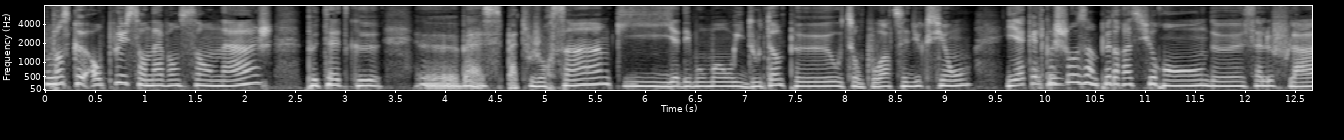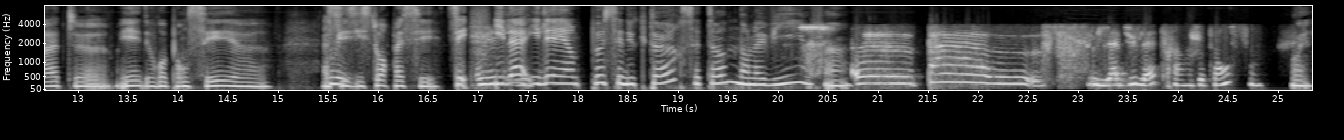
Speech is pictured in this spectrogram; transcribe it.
Je Oui. pense qu'en plus, en avançant en âge, peut-être que euh, bah, c'est pas toujours simple, qu'il y a des moments où il doute un peu, ou de son pouvoir de séduction. Il y a quelque Oui. chose un peu de rassurant, de ça le flatte, euh, voyez, de repenser euh, à Oui. ses histoires passées. C'est, Oui, il a, oui. il est un peu séducteur cet homme dans la vie, enfin? Euh, pas. il a dû l'être, hein, je pense. Oui.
